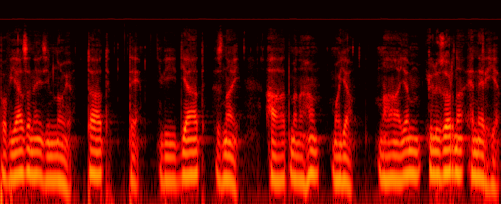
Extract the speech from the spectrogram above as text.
пов'язане зі мною. Тат те. Відят знай. Атманага моя. Маям ілюзорна енергія.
